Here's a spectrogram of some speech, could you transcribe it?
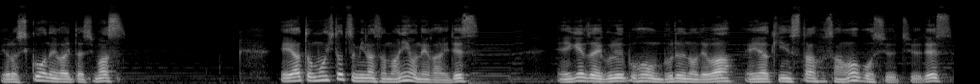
うよろしくお願いいたします。あともう一つ皆様にお願いです。現在グループホームブルーノでは夜勤スタッフさんを募集中です。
